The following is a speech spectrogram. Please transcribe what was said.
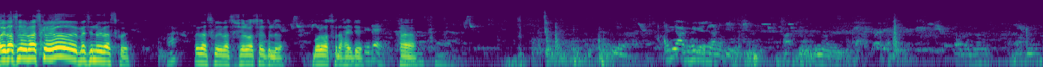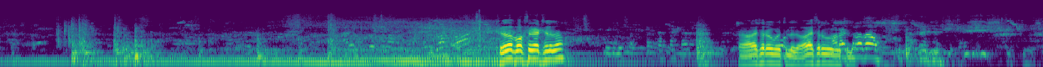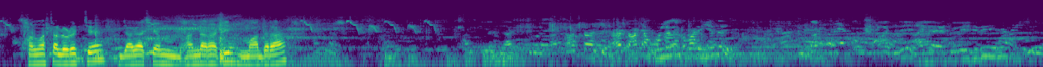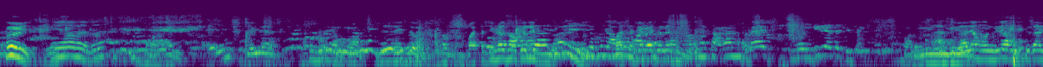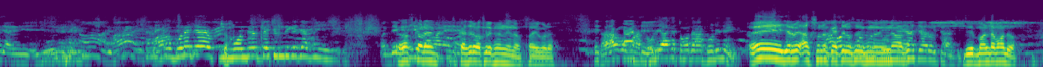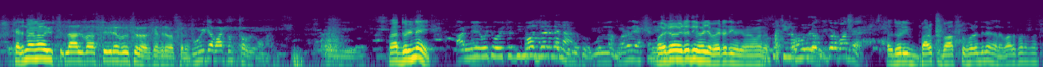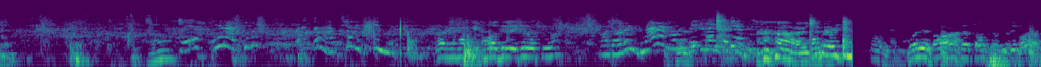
ওই বাস ওই বাস ওই মেশিন, ওই বাস ওই বাস ওই বাস সরু বাস করে তুলে দাও। বড় বাস করে হাইটে। হ্যাঁ। ঠেলে দাও বক্সে ঠেলে দাও। আড়াইশোর উপরে তুলে দাও আড়াইশোর উপরে তুলে মাছটা লোড হচ্ছে যাবে আছে ভান্ডারহাটি মাদরা। বাচ্চা চিংড়া সব চলে এসেছি বাচ্চা চিংড়া চলে এসেছি মন্দিরে আমি বলে যে মন্দিরের পেছন দিকে যাবি বাস করে এখানে নিয়ে নাও পায়ে করে। তোমাদের আর দড়ি নেই। এই একশো ক্যাসের বাস এখানে নিয়ে নাও আগে। আর ওইটা আছে। যে মালটা বাঁধো। ক্যাসের না নাও লাল বাস টেবিলের উপরে তুলো ক্যাসের বাস করে। দড়িটা বার করতে হবে মনে হয়। দড়ি নেই? আর নেই ওই তো ওইটা ও ধরে দে না? বললাম। ওইটা ওইটা দিয়ে হয়ে যাবে এটা দিয়ে হয়ে যাবে আমাদের। কি করে বাঁধবে? দড়ি বার বাস ভরে দিলে কেন? বার করো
